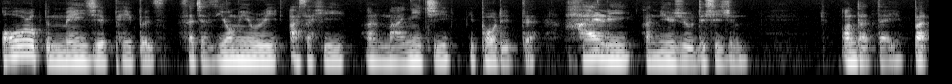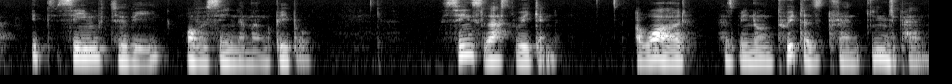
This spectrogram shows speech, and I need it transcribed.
All of the major papers such as Yomiuri, Asahi, and Mainichi reported the highly unusual decision on that day, but it seemed to be overseen among people. Since last weekend, a word has been on Twitter's trend in Japan.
